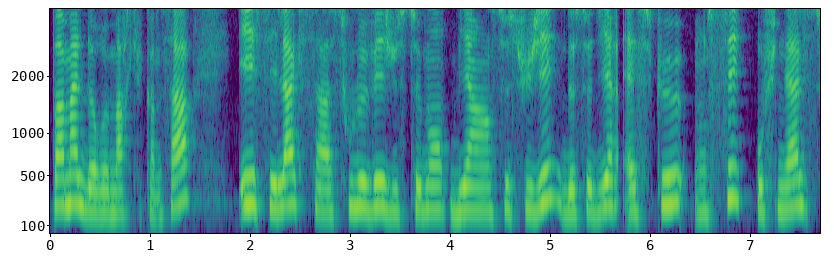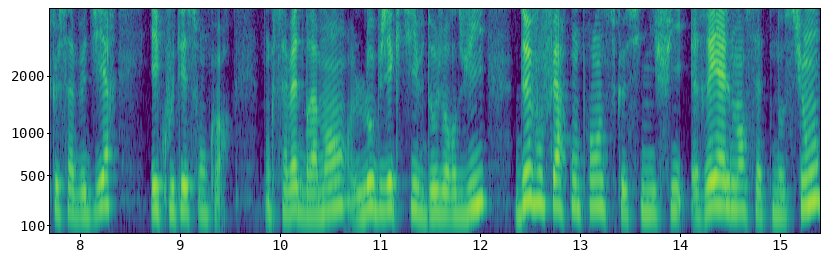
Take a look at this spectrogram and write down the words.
pas mal de remarques comme ça, et c'est là que ça a soulevé justement bien ce sujet de se dire est-ce que on sait au final ce que ça veut dire écouter son corps? Donc ça va être vraiment l'objectif d'aujourd'hui, de vous faire comprendre ce que signifie réellement cette notion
